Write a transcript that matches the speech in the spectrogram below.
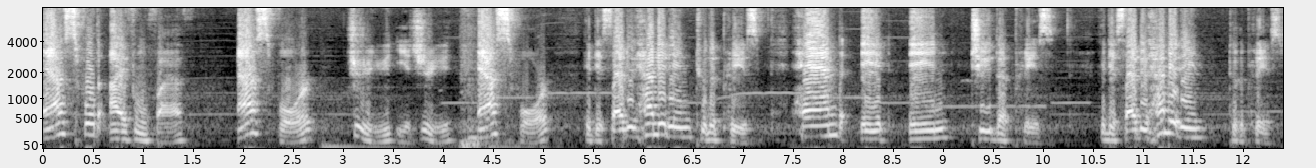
As for the iPhone 5, as for 至于以至于 as for, he decided to hand it in to the police. Hand it in to the police. He decided to hand it in to the police.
